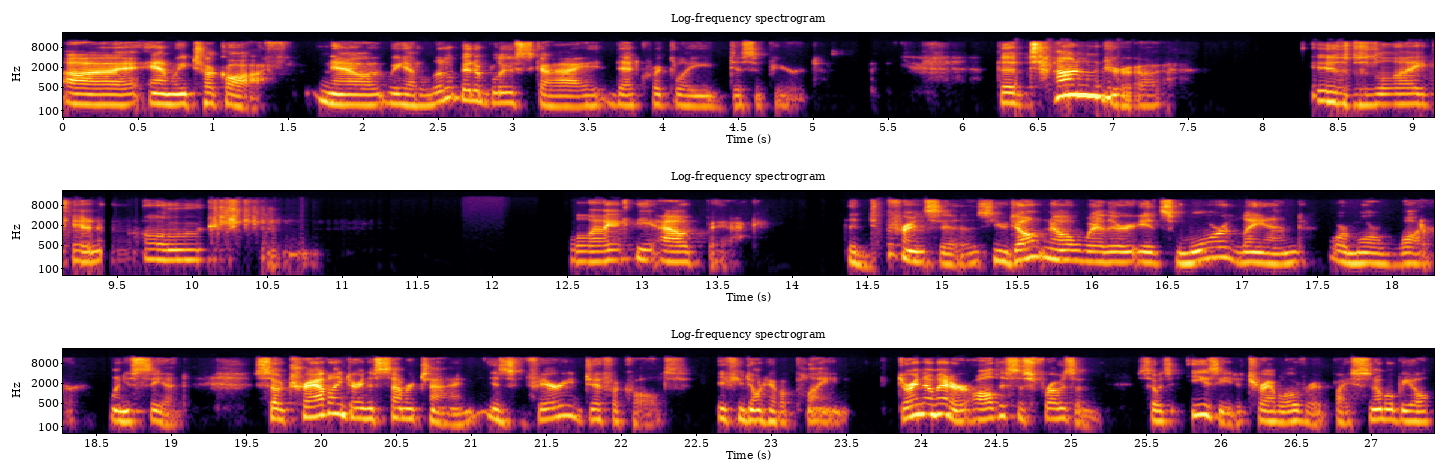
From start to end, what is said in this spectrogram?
uh, and we took off. Now we had a little bit of blue sky that quickly disappeared. The tundra is like an ocean, like the outback. The difference is you don't know whether it's more land or more water when you see it. So traveling during the summertime is very difficult if you don't have a plane. During the winter, all this is frozen. So it's easy to travel over it by snowmobile,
